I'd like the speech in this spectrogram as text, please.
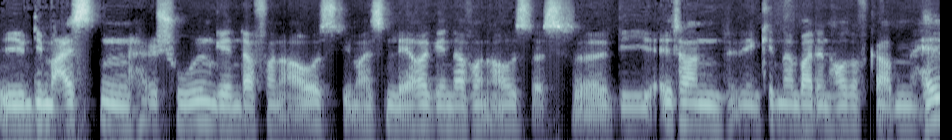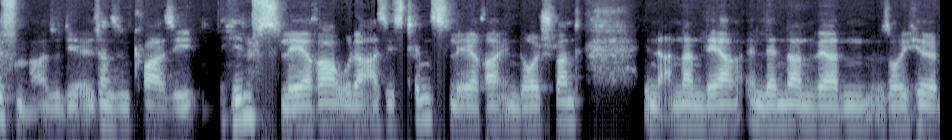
Die, die meisten Schulen gehen davon aus, die meisten Lehrer gehen davon aus, dass äh, die Eltern den Kindern bei den Hausaufgaben helfen. Also die Eltern sind quasi Hilfslehrer oder Assistenzlehrer in Deutschland. In anderen Lehr Ländern werden solche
